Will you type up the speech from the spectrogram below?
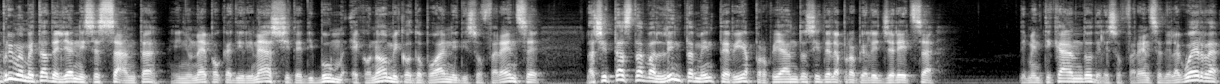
prima metà degli anni Sessanta, in un'epoca di rinascita e di boom economico dopo anni di sofferenze, la città stava lentamente riappropriandosi della propria leggerezza, dimenticando delle sofferenze della guerra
